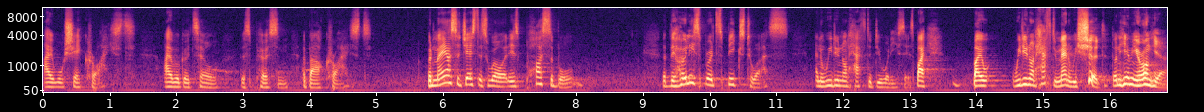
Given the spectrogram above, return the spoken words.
I will share Christ. I will go tell this person about Christ. But may I suggest as well, it is possible that the Holy Spirit speaks to us and we do not have to do what he says. By, by we do not have to, man, we should. Don't hear me wrong here.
